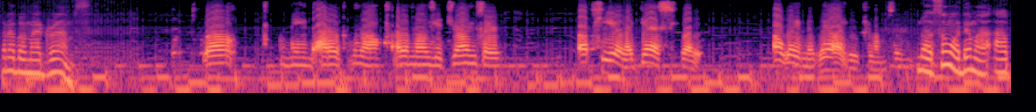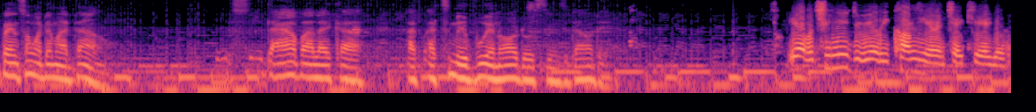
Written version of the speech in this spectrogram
What about my drums? Well, I mean, I don't, you know, I don't know. Your drums are up here, I guess, but oh wait a minute, where are your drums? No, some of them are up and some of them are down. I have a, like a, a, a Timevu and all those things down there. Yeah, but you need to really come here and take care of your,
